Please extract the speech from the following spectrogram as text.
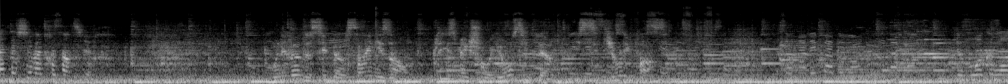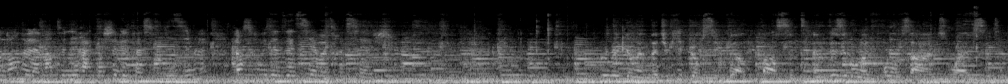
D'attacher votre ceinture. Whenever the seatbelt sign is on, please make sure your seatbelt is securely fastened. Nous vous recommandons de la maintenir attachée de façon visible lorsque vous êtes assis à votre siège. We recommend that you keep your seatbelt fastened and visible at all times while sitting.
